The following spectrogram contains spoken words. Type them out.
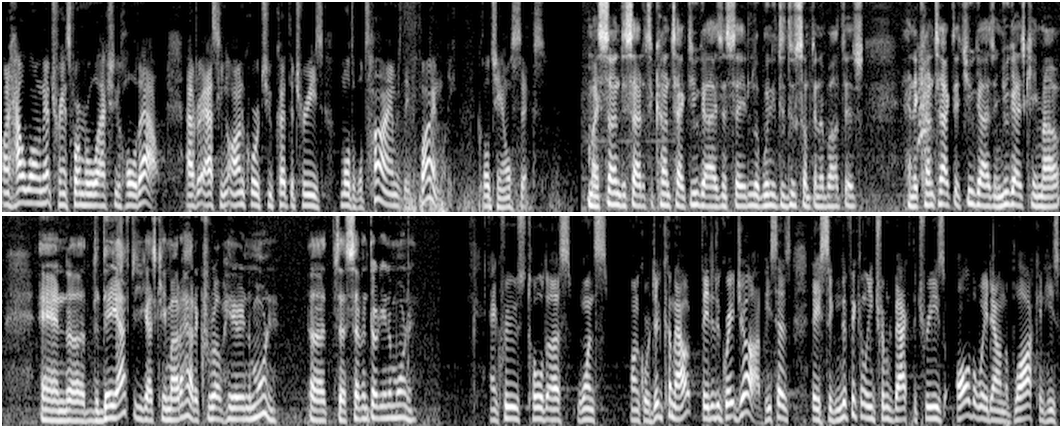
on how long that transformer will actually hold out. After asking Oncor to cut the trees multiple times, they finally called Channel 6 my son decided to contact you guys and say, look, we need to do something about this. And they contacted you guys, and you guys came out. And uh, the day after you guys came out, I had a crew up here in the morning, uh, at 7:30 in the morning. And Cruz told us once Oncor did come out, they did a great job. He says they significantly trimmed back the trees all the way down the block, and he's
